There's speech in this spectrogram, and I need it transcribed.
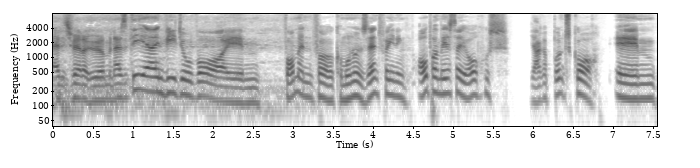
Ja, det er svært at høre, men altså det er en video, hvor øh, formanden for Kommunernes Landsforening og borgmester i Aarhus, Jakob Bundsgaard, øh,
